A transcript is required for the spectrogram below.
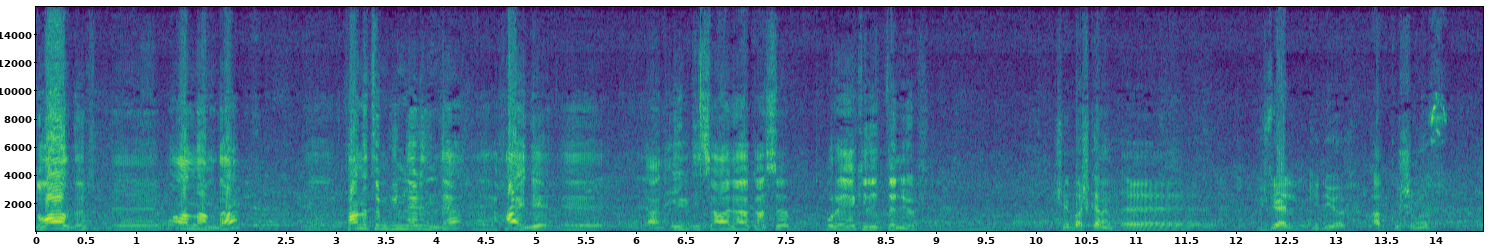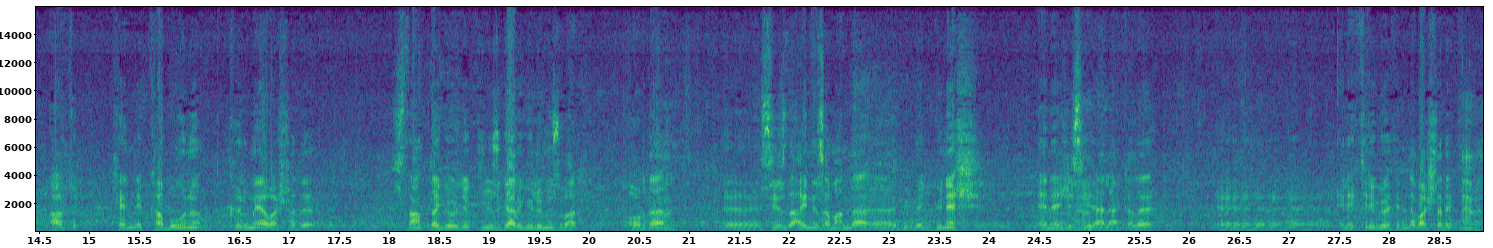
doğaldır. E, bu anlamda e, tanıtım günlerinin de e, hayli e, yani ilgisi alakası buraya kilitleniyor. Şimdi başkanım eee, güzel gidiyor. Akkuşumuz artık kendi kabuğunu kırmaya başladı. Standta gördük rüzgar gülümüz var orada. Eee, siz de aynı zamanda eee, bir de güneş enerjisiyle alakalı eee, elektrik üretimine başladık. Evet.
